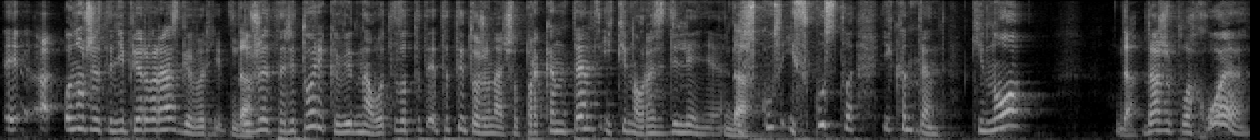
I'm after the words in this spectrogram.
э, а, он уже это не первый раз говорит. Да. Уже эта риторика видна. Вот, вот это ты тоже начал про контент и кино, разделение. Да. Искус- искусство и контент. Кино, Да. даже плохое,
